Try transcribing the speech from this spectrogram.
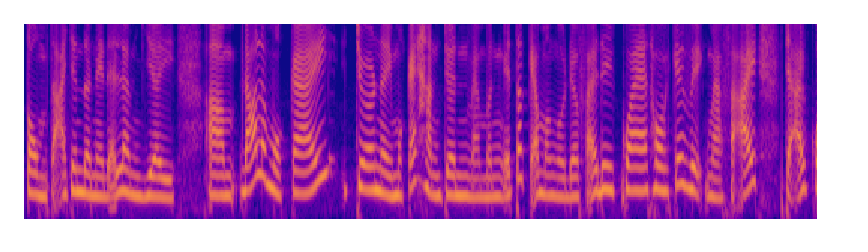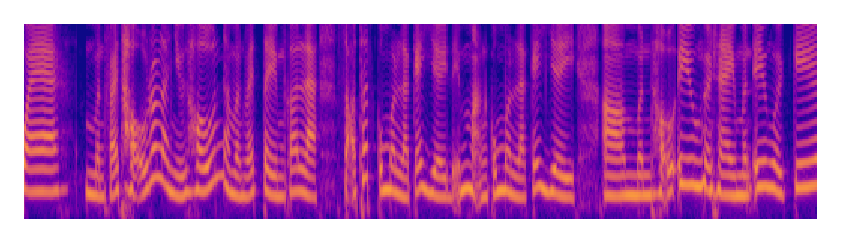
tồn tại trên đời này để làm gì. Um, đó là một cái journey một cái hành trình mà mình nghĩ tất cả mọi người đều phải đi qua thôi. Cái việc mà phải trải qua mình phải thử rất là nhiều thứ nè mình phải tìm coi là sở thích của mình là cái gì điểm mạnh của mình là cái gì. À, mình thử yêu người này mình yêu người kia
